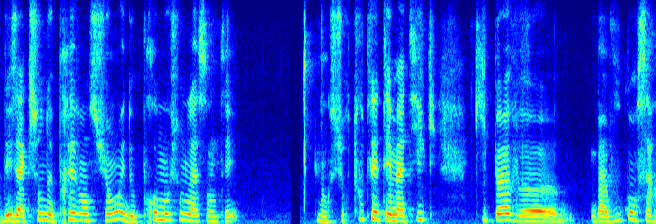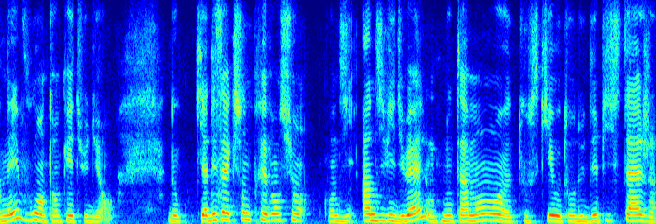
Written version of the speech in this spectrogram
des actions de prévention et de promotion de la santé donc sur toutes les thématiques qui peuvent euh, bah, vous concerner, vous en tant qu'étudiant. Donc il y a des actions de prévention qu'on dit individuelles, donc notamment euh, tout ce qui est autour du dépistage,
